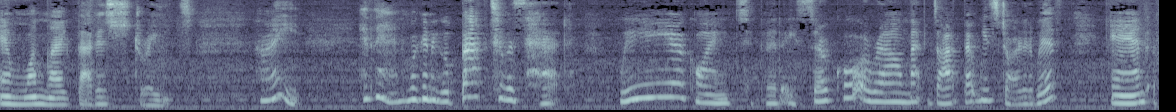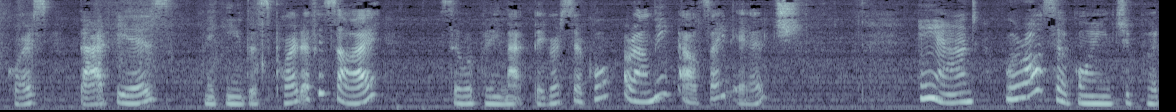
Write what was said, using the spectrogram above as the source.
and one leg that is straight. All right, and then we're gonna go back to his head. We are going to put a circle around that dot that we started with. And of course, that is making this part of his eye. So we're putting that bigger circle around the outside edge. And we're also going to put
